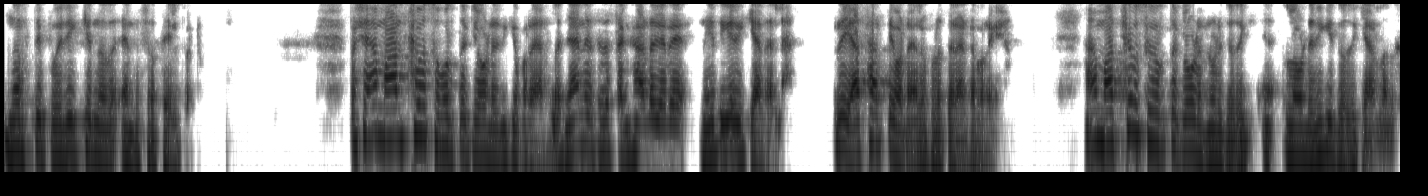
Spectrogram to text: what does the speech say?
നിർത്തി പൊരിക്കുന്നത് എന്റെ ശ്രദ്ധയിൽപ്പെട്ടു. പക്ഷെ ആ മാധ്യമ സുഹൃത്തുക്കളോട് എനിക്ക് പറയാറുള്ളത് ഞാൻ ഇതിലെ സംഘാടകരെ നീതീകരിക്കാനല്ല ഒരു യാഥാർത്ഥ്യം അടയാളപ്പെടുത്താനായിട്ട് പറയാം ആ മാധ്യമ സുഹൃത്തുക്കളോട് എന്നോട് ചോദിക്കളോട് എനിക്ക് ചോദിക്കാനുള്ളത്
